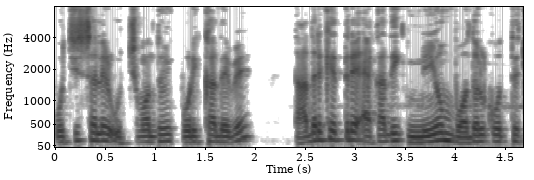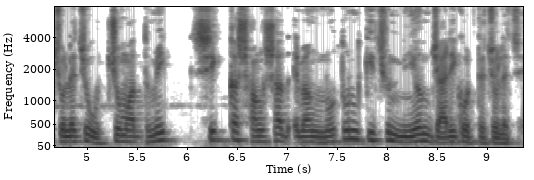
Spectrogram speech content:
পঁচিশ সালের উচ্চ মাধ্যমিক পরীক্ষা দেবে তাদের ক্ষেত্রে একাধিক নিয়ম বদল করতে চলেছে উচ্চ মাধ্যমিক, শিক্ষা সংসদ এবং নতুন কিছু নিয়ম জারি করতে চলেছে।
